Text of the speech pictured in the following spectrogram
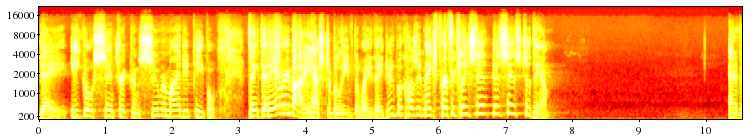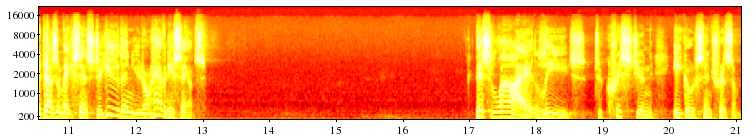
day. Egocentric, consumer minded people think that everybody has to believe the way they do because it makes perfectly good sense to them. And if it doesn't make sense to you, then you don't have any sense. This lie leads to Christian egocentrism.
